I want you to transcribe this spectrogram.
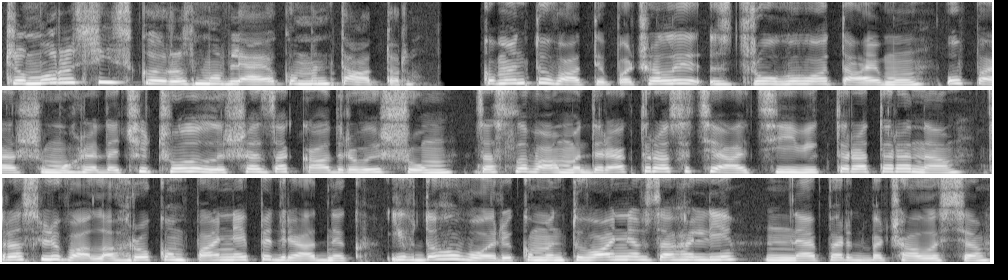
Чому російською розмовляє коментатор? Коментувати почали з другого тайму. У першому глядачі чули лише закадровий шум. За словами директора асоціації Віктора Тарана, транслювала гру компанія-підрядник, і в договорі коментування взагалі не передбачалося.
